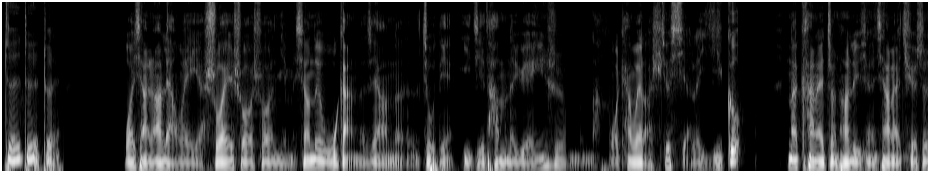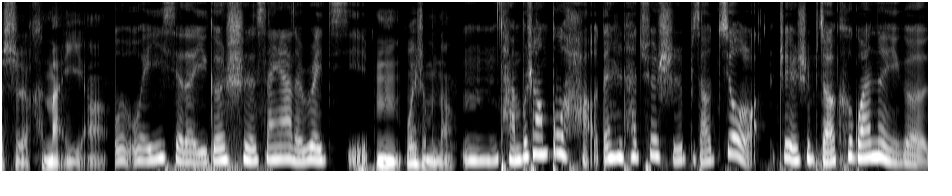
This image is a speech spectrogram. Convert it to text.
对对对。我想让两位也说一说，说你们相对无感的这样的酒店以及他们的原因是什么呢？我看魏老师就写了一个，那看来整场旅行下来确实是很满意啊。我唯一写的一个是三亚的瑞吉，嗯，为什么呢？嗯，谈不上不好，但是它确实比较旧了，这也是比较客观的一个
